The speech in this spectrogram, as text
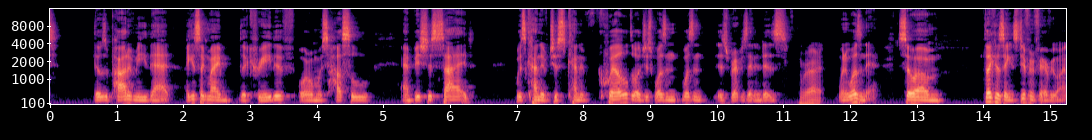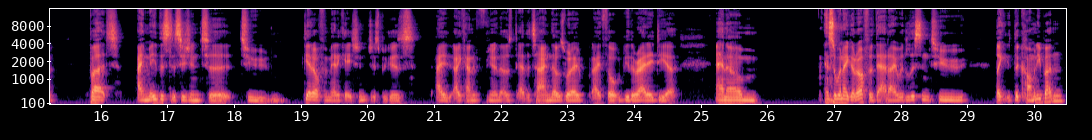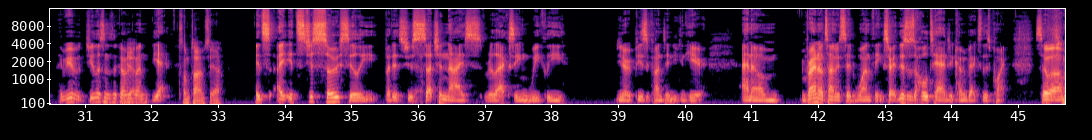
there was a part of me that I guess like my the creative or almost hustle, ambitious side was kind of just kind of quelled or just wasn't wasn't as represented as right. when it wasn't there. So, um, like I was saying, it's different for everyone. But I made this decision to to get off of medication just because I, I kind of you know that was at the time that was what I, I thought would be the right idea, and um, and so when I got off of that, I would listen to like the comedy button. Have you ever, do you listen to the comedy Yeah. button? Yeah, Sometimes, yeah. it's I, it's just so silly, but it's just Yeah. such a nice, relaxing weekly, you know, piece of content you can hear. And um, Brian Altano said one thing. Sorry, this is a whole tangent coming back to this point. So um,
